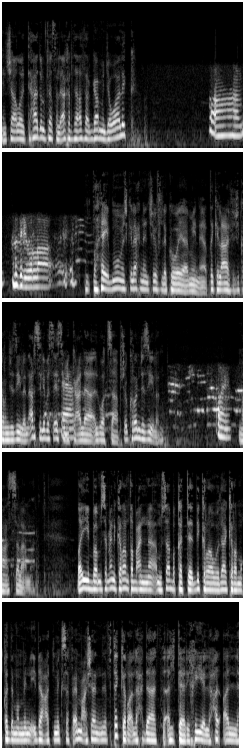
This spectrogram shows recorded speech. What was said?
إن شاء الله الاتحاد والفيصل آخر ثلاث أرقام من جوالك؟ آه مدري والله. طيب مو مشكلة إحنا نشوف لك هو يا أمين يعطيك العافية شكرا جزيلا. أرسلي بس اسمك يا. على الواتساب. شكرا جزيلا. طيب. مع السلامة. طيب مستمعينا الكرام طبعا مسابقة ذكرى وذاكرة مقدمة من إذاعة Mix FM. عشان نفتكر الأحداث التاريخية اللي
